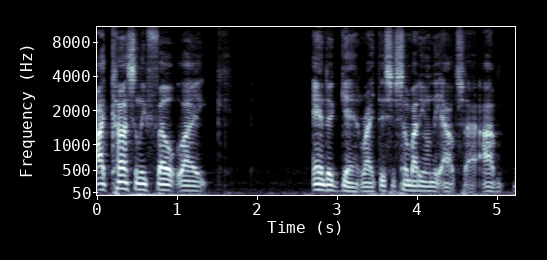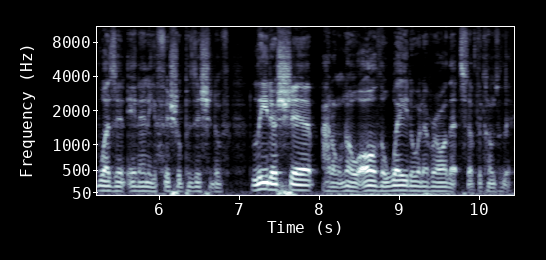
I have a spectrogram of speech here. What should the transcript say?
I constantly felt like, and again, right, this is somebody on the outside. I wasn't in any official position of leadership. I don't know all the weight or whatever, all that stuff that comes with it.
